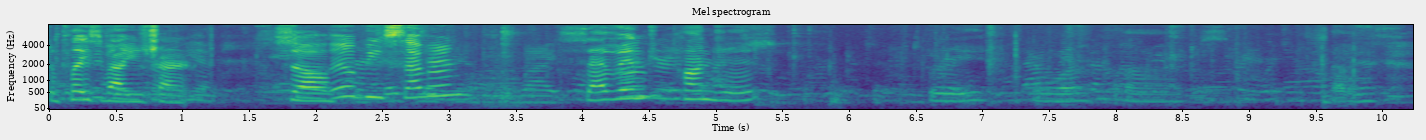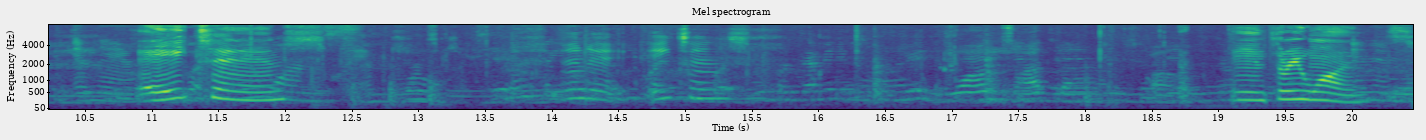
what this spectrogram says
the place value chart. So It'll be seven. seven hundred, three, four, five, seven, eight tens, And eight tens. And three ones.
